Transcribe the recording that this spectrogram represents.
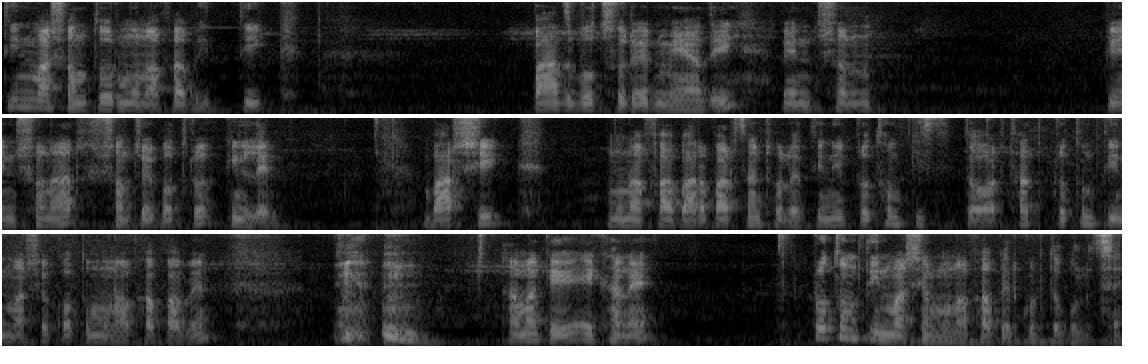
তিন মাস অন্তর মুনাফা ভিত্তিক পাঁচ বছরের মেয়াদি পেনশন, পেনশনার সঞ্চয়পত্র কিনলেন। বার্ষিক মুনাফা বারো পার্সেন্ট হলে তিনি প্রথম কিস্তিতে, অর্থাৎ প্রথম তিন মাসে কত মুনাফা পাবেন? আমাকে এখানে প্রথম তিন মাসের মুনাফা বের করতে বলেছে।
